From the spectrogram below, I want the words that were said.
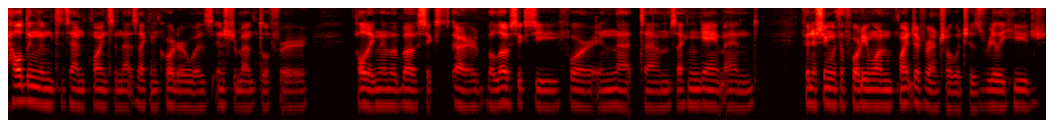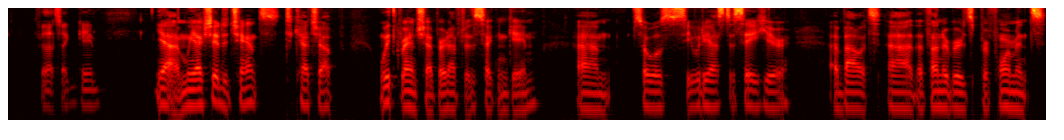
holding them to 10 points in that second quarter was instrumental for holding them above six or below 64 in that um, second game and finishing with a 41 point differential, which is really huge for that second game. Yeah, and we actually had a chance to catch up with Grant Shepard after the second game. Um, so we'll see what he has to say here about uh, the Thunderbirds' performance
